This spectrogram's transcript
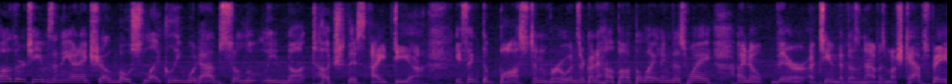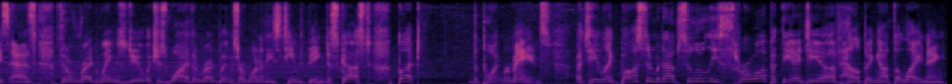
other teams in the NHL most likely would absolutely not touch this idea. You think the Boston Bruins are going to help out the Lightning this way? I know they're a team that doesn't have as much cap space as the Red Wings do, which is why the Red Wings are one of these teams being discussed, but the point remains. A team like Boston would absolutely throw up at the idea of helping out the Lightning,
